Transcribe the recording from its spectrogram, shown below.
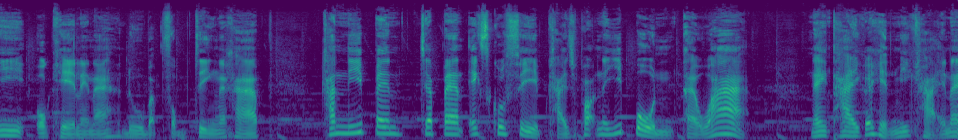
นี่โอเคเลยนะ ดูแบบสมจริงนะครับ คันนี้เป็น Japan Exclusive ขายเฉพาะในญี่ปุ่น แต่ว่าในไทยก็เห็นมีขายใน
